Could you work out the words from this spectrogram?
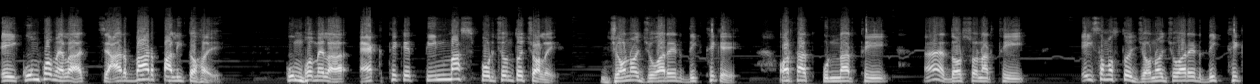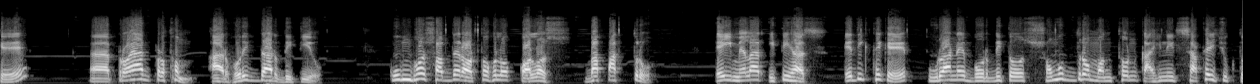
এই কুম্ভ মেলা চারবার পালিত হয়। কুম্ভ মেলা এক থেকে তিন মাস পর্যন্ত চলে। জনজোয়ারের দিক থেকে, অর্থাৎ পুণ্যার্থী হ্যাঁ দর্শনার্থী এই সমস্ত জনজোয়ারের দিক থেকে প্রয়াগ প্রথম আর হরিদ্বার দ্বিতীয়। কুম্ভ শব্দের অর্থ হলো কলস বা পাত্র। এই মেলার ইতিহাস এদিক থেকে পুরাণে বর্ণিত সমুদ্র মন্থন কাহিনীর সাথেই যুক্ত।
